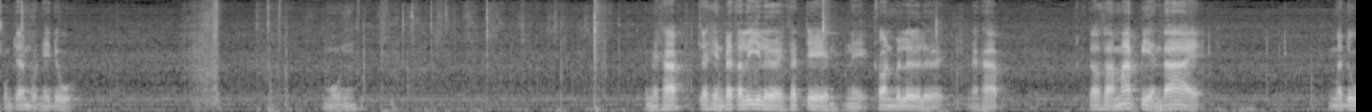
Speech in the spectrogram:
ผมจะหมุนให้ดู หมุน เห็นไหมครับ จะเห็นแบตเตอรี่เลยชัดเจนนี่ก้อนเบลเลอร์เลยนะครับ เราสามารถเปลี่ยนได้ มาดู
